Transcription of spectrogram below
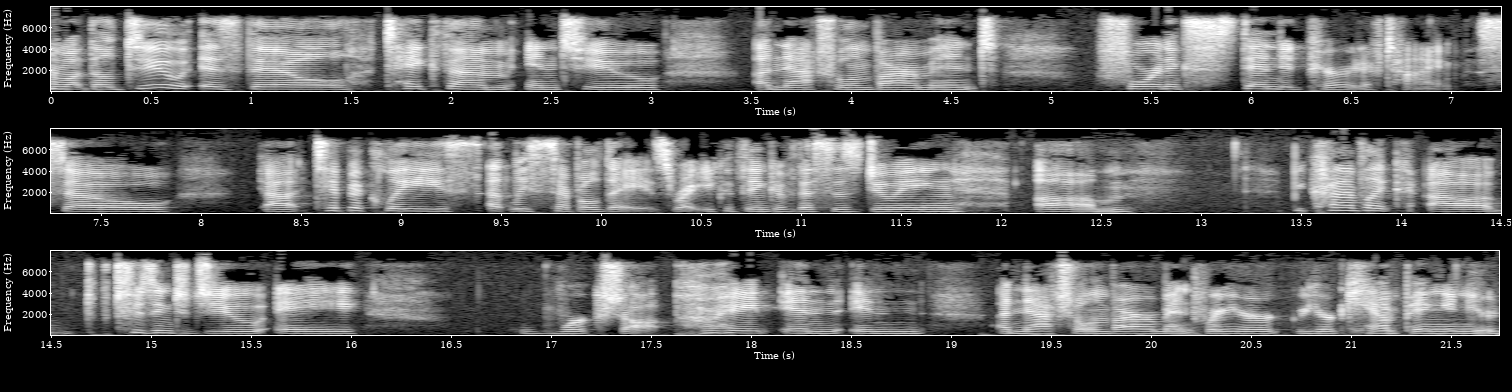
and what they'll do is they'll take them into a natural environment for an extended period of time. So uh, typically at least several days, right? You could think of this as doing, um, be kind of like uh, choosing to do a workshop, right? In in a natural environment where you're you're camping and you're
